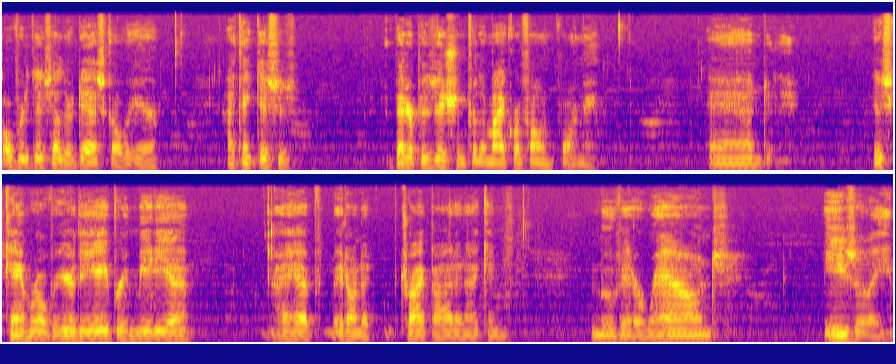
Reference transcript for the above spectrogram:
Over to this other desk over here. I think this is a better position for the microphone for me. And this camera over here, the AVerMedia, I have it on a tripod and I can move it around easily.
